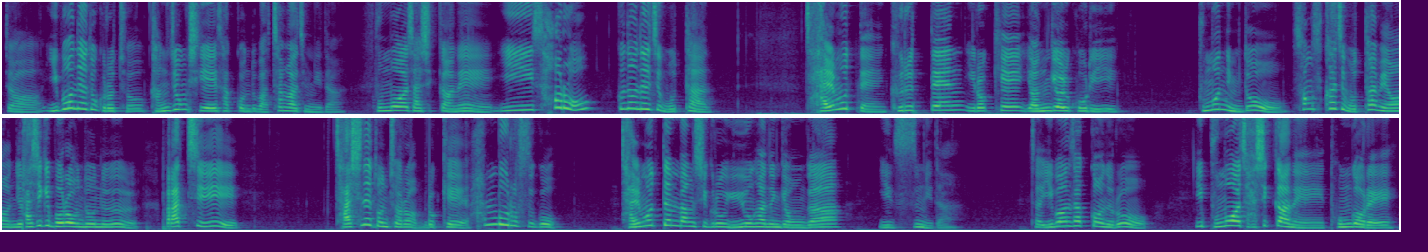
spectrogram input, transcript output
자, 이번에도 그렇죠. 강종 씨의 사건도 마찬가지입니다. 부모와 자식 간에 이 서로 끊어내지 못한 잘못된, 그릇된 이렇게 연결고리. 부모님도 성숙하지 못하면 자식이 벌어온 돈을 마치 자신의 돈처럼 이렇게 함부로 쓰고 잘못된 방식으로 유용하는 경우가 있습니다. 자, 이번 사건으로 이 부모와 자식 간의 돈거래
